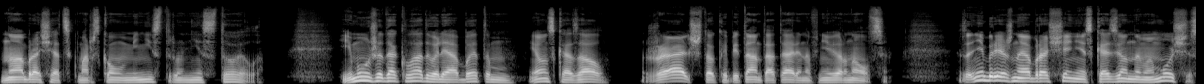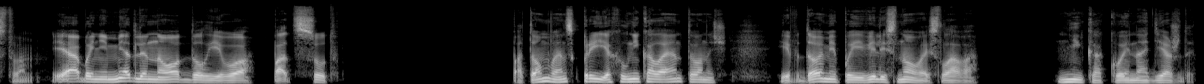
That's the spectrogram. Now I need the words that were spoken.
но обращаться к морскому министру не стоило. Ему уже докладывали об этом, и он сказал, «Жаль, что капитан Татаринов не вернулся. За небрежное обращение с казенным имуществом я бы немедленно отдал его под суд». Потом в Энск приехал Николай Антонович, и в доме появились новые слова. Никакой надежды.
